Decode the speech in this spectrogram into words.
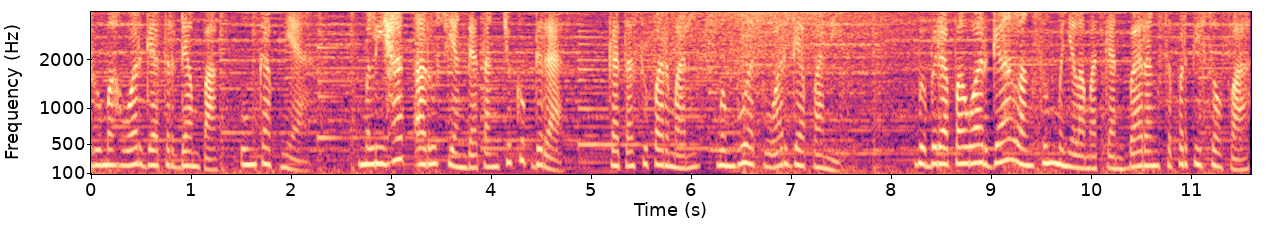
rumah warga terdampak, ungkapnya. Melihat arus yang datang cukup deras, kata Suparman, membuat warga panik. Beberapa warga langsung menyelamatkan barang seperti sofa,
